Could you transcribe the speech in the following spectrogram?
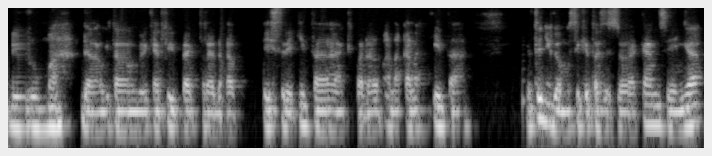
di rumah dalam kita memberikan feedback terhadap istri kita kepada anak-anak kita itu juga mesti kita sesuaikan sehingga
